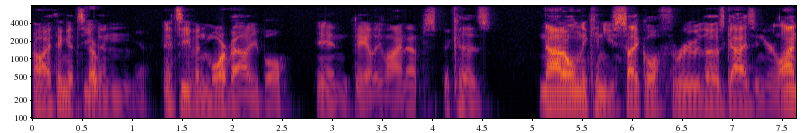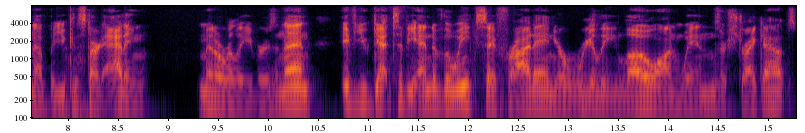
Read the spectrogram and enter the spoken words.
Oh, I think it's even Yeah. it's even more valuable in daily lineups because not only can you cycle through those guys in your lineup, but you can start adding middle relievers. And then if you get to the end of the week, say Friday, and you're really low on wins or strikeouts,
